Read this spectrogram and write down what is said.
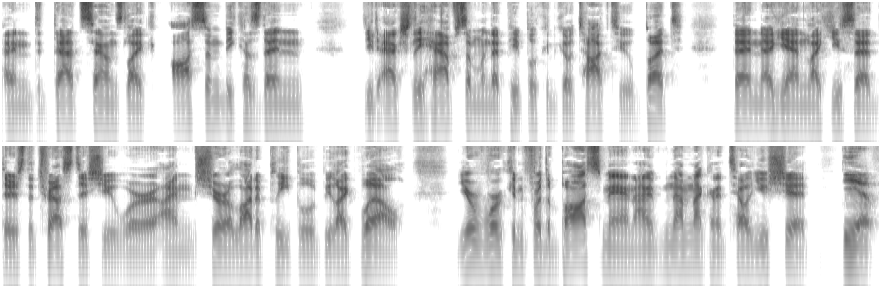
and that sounds like awesome because then you'd actually have someone that people could go talk to but then again like you said there's the trust issue where i'm sure a lot of people would be like well you're working for the boss man. I'm, I'm not going to tell you shit. Yep.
